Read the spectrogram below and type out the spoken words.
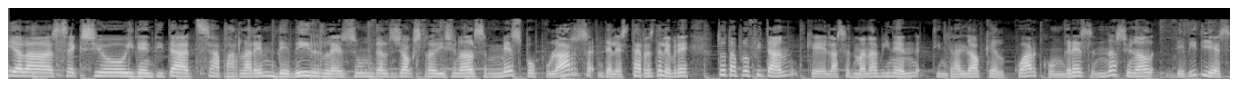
Avui a la secció Identitats parlarem de Birles, un dels jocs tradicionals més populars de les Terres de l'Ebre, tot aprofitant que la setmana vinent tindrà lloc el quart Congrés Nacional de Bitlles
